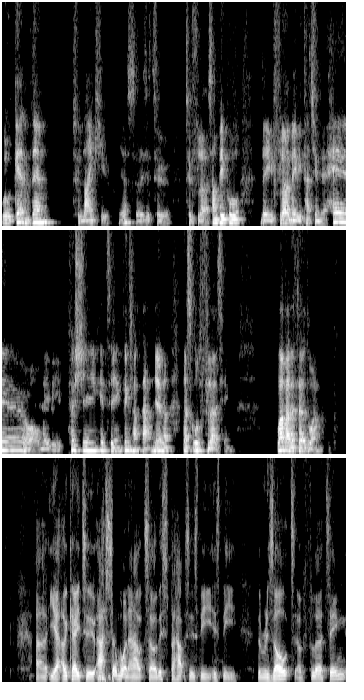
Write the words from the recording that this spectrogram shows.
will get them to like you. Yes, so this is to to flirt. Some people they flirt maybe touching their hair or maybe pushing, hitting, things like that. Yeah, that, that's called flirting. What about the third one? Uh, yeah, okay. To ask someone out. So this perhaps is the is the the result of flirting,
